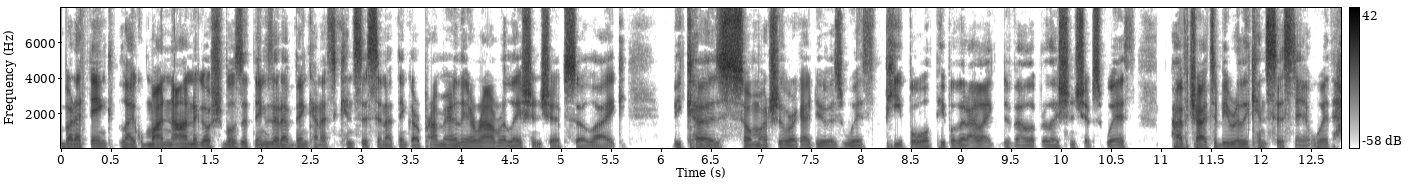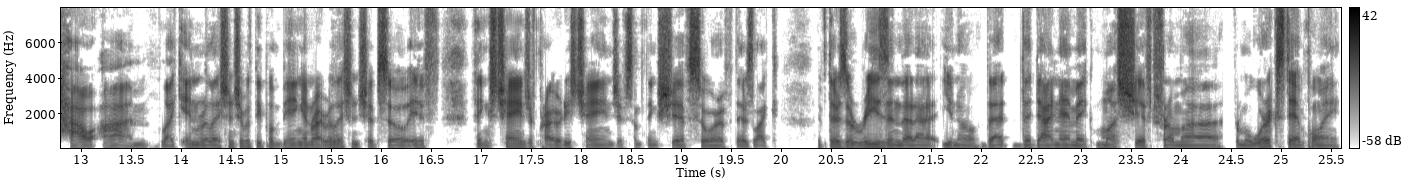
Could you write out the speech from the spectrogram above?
But I think like my non-negotiables, the things that have been kind of consistent, I think are primarily around relationships. So like because so much of the work I do is with people, people that I like develop relationships with. I've tried to be really consistent with how I'm like in relationship with people and being in right relationships. So if things change, if priorities change, if something shifts, or if there's like if there's a reason that I, you know, that the dynamic must shift from a from a work standpoint,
